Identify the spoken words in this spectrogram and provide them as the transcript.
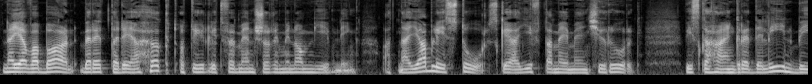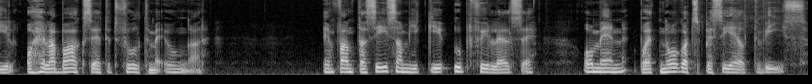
När jag var barn berättade jag högt och tydligt för människor i min omgivning att när jag blir stor ska jag gifta mig med en kirurg. Vi ska ha en Gredelinbil och hela baksätet fullt med ungar. En fantasi som gick i uppfyllelse, om än på ett något speciellt vis.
